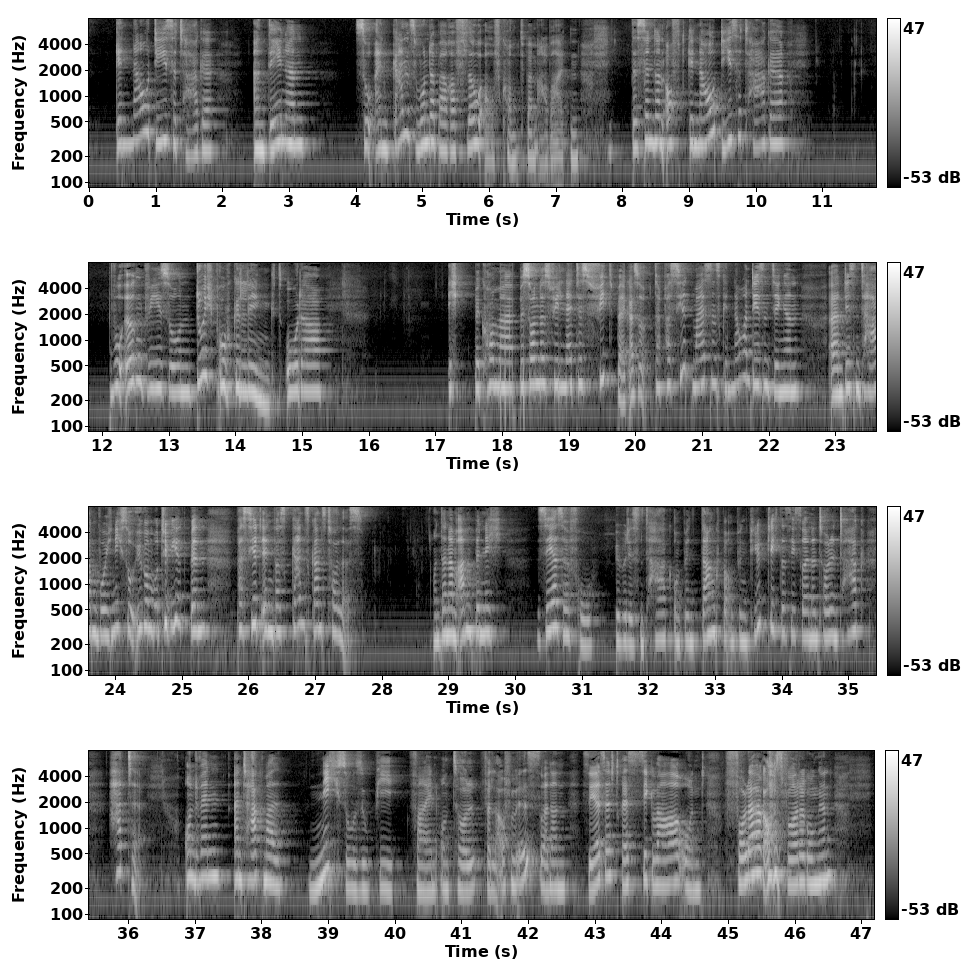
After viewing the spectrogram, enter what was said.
genau diese Tage, an denen so ein ganz wunderbarer Flow aufkommt beim Arbeiten. Das sind dann oft genau diese Tage, wo irgendwie so ein Durchbruch gelingt oder ich bekomme besonders viel nettes Feedback. Also da passiert meistens genau an diesen Dingen, an diesen Tagen, wo ich nicht so übermotiviert bin, passiert irgendwas ganz, ganz Tolles. Und dann am Abend bin ich sehr, sehr froh über diesen Tag und bin dankbar und bin glücklich, dass ich so einen tollen Tag hatte. Und wenn ein Tag mal nicht so supi fein und toll verlaufen ist, sondern sehr, sehr stressig war und voller Herausforderungen,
